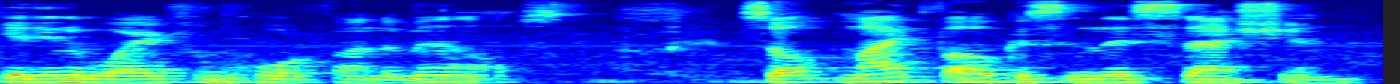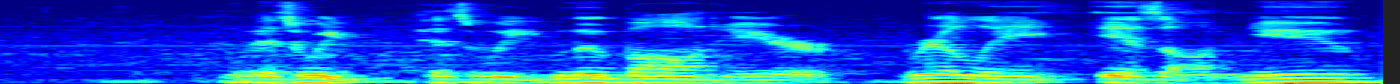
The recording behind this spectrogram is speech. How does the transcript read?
getting away from core fundamentals. So my focus in this session as we as we move on here really is on you.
